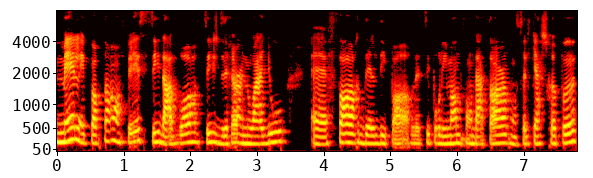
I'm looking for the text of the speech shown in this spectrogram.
mais l'important, en fait, c'est d'avoir, je dirais, un noyau fort dès le départ. Là, pour les membres fondateurs, on ne se le cachera pas.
